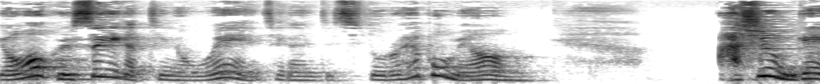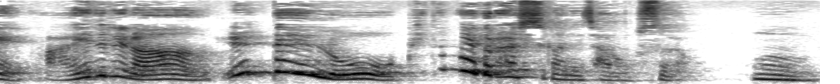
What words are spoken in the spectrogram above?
영어 글쓰기 같은 경우에 제가 이제 지도를 해보면 아쉬운 게 아이들이랑 1대1로 피드백을 할 시간이 잘 없어요. 음,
